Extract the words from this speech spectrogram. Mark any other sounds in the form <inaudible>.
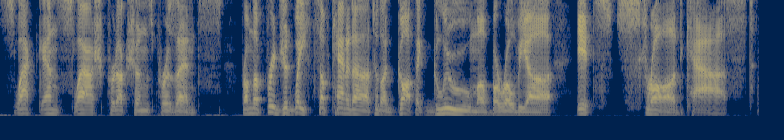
Slack and Slash Productions presents From the frigid wastes of Canada to the gothic gloom of Barovia, it's Strahdcast.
